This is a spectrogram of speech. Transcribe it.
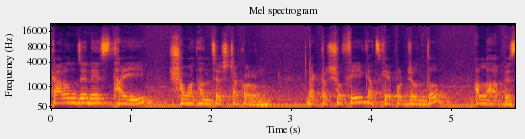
কারণ জেনে স্থায়ী সমাধান চেষ্টা করুন। ডাক্তার শফিক, আজকে পর্যন্ত। আল্লাহ হাফেজ।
